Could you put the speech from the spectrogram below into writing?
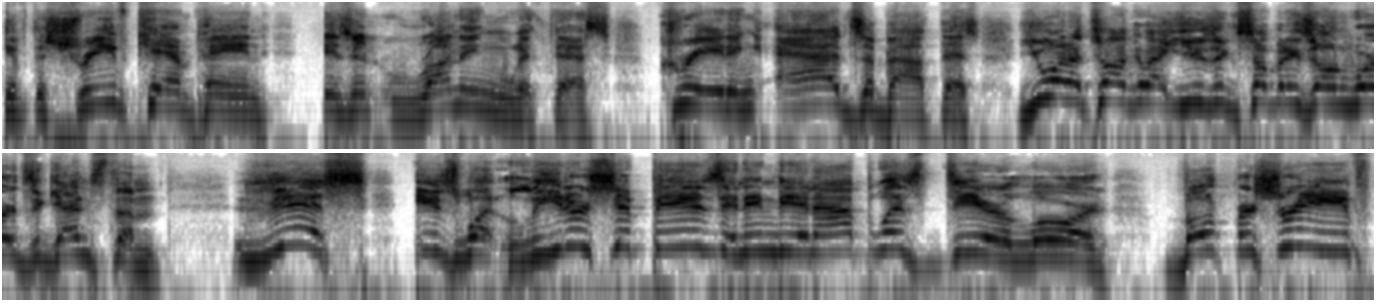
If the Shreve campaign isn't running with this, creating ads about this, you want to talk about using somebody's own words against them. This is what leadership is in Indianapolis. Dear Lord, vote for Shreve.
